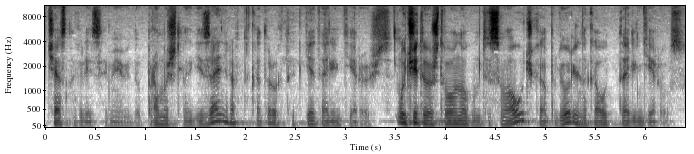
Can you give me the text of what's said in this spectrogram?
частных лиц, я имею в виду, промышленных дизайнеров, на которых ты где-то ориентируешься. Учитывая, что во многом ты самоучка, априори на кого-то ориентировался.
